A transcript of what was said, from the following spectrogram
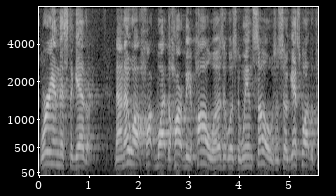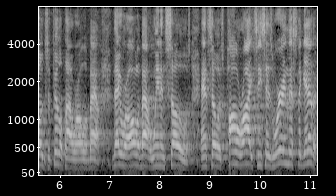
We're in this together. Now, I know what, what the heartbeat of Paul was. It was to win souls. And so, guess what the folks at Philippi were all about? They were all about winning souls. And so, as Paul writes, he says, We're in this together.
